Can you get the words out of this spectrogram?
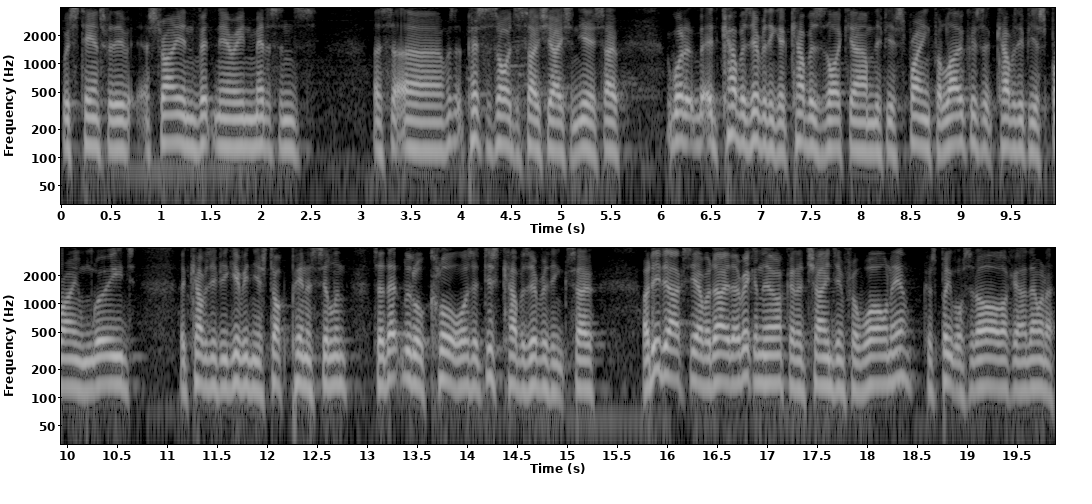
which stands for the Australian Veterinarian Medicines, uh, was it Pesticides Association? Yeah. So what it, it covers everything. It covers like um, if you're spraying for locusts, it covers if you're spraying weeds, it covers if you're giving your stock penicillin. So that little clause, it just covers everything. So I did ask the other day, they reckon they're not going to change them for a while now because people said, oh, okay, I don't want to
